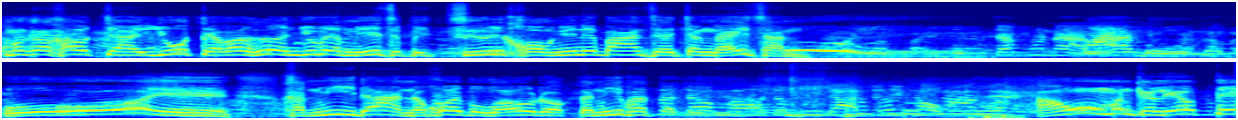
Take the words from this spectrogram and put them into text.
ำมันก็เข้าใจอยุแต่ว่าเฮือนอยุแบบนี้จะไปซื้อของอยู่ในบ้านเจอจังไดสันผมจับหัวหน้าร้านบูนโอ้ยคันมีด้านนะค่อยบอกว่าดอกกันนี้พัดเจ้าเมาจะมีด่านจะมีเข้าไปเอามันก็แล้วแต่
